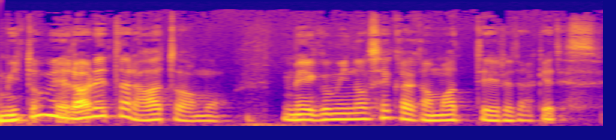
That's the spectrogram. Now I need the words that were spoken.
認められたら、あとはもう恵みの世界が待っているだけです。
